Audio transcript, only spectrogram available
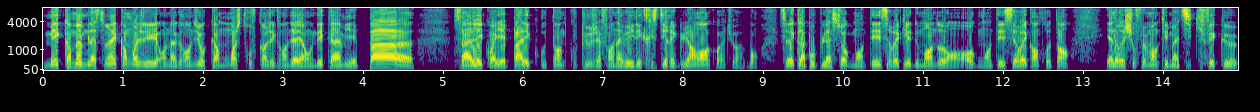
mais quand même la Sonnelle, quand moi j'ai, on a grandi au Cameroun, moi je trouve quand j'ai grandi à Yaoundé, quand même, il n'y avait pas, ça allait quoi. Il n'y avait pas les, autant de coupures. J'ai on avait l'électricité régulièrement, quoi. Tu vois. Bon, c'est vrai que la population a augmenté, c'est vrai que les demandes ont augmenté, c'est vrai qu'entre temps, il y a le réchauffement climatique qui fait que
